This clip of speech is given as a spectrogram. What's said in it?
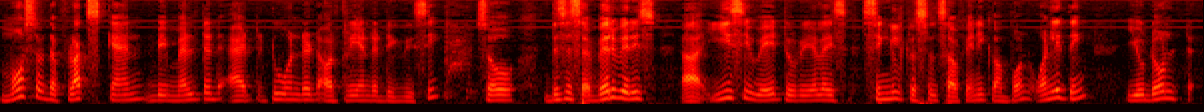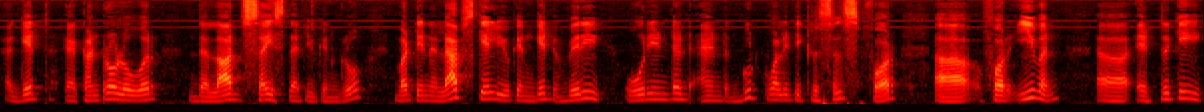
most of the flux can be melted at 200 or 300 degrees C. So, this is a very very uh, easy way to realize single crystals of any compound only thing you do not uh, get a control over the large size that you can grow, but in a lab scale you can get very oriented and good quality crystals for uh, for even uh, a tricky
